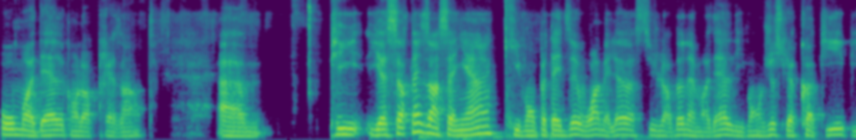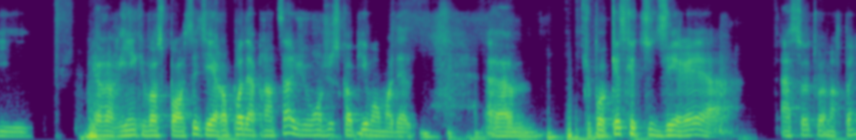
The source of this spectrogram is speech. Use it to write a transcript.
au modèle qu'on leur présente. Euh, puis il y a certains enseignants qui vont peut-être dire Ouais, mais là, si je leur donne un modèle, ils vont juste le copier, puis il n'y aura rien qui va se passer. Il n'y aura pas d'apprentissage, ils vont juste copier mon modèle. Euh, je sais pas, qu'est-ce que tu dirais à, ça, toi, Martin?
